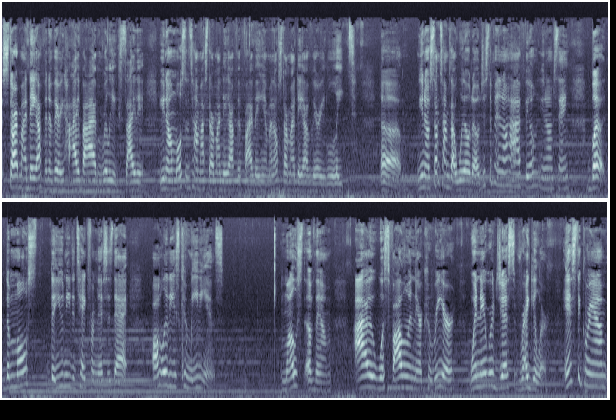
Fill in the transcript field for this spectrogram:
start my day off in a very high vibe, really excited. You know, most of the time I start my day off at 5 a.m. I don't start my day off very late. Um, you know, sometimes I will though, just depending on how I feel, you know what I'm saying? But the most that you need to take from this is that all of these comedians, most of them, I was following their career when they were just regular. Instagram,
